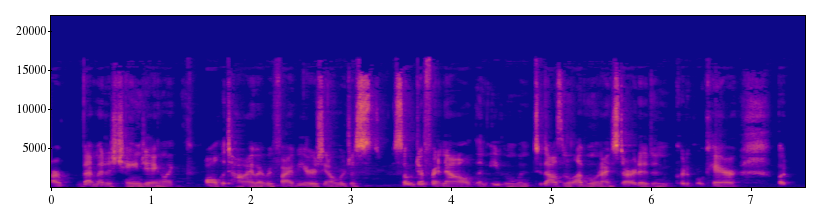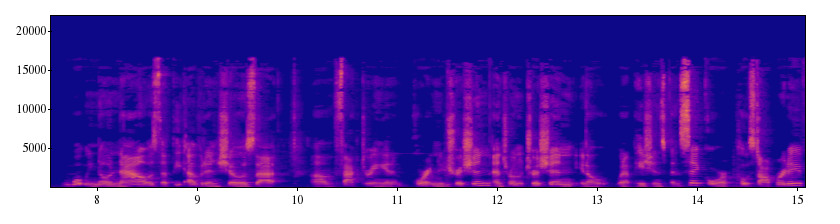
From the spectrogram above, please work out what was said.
our vet med is changing like all the time every five years. You know we're just so different now than even when 2011 when i started in critical care. But what we know now is that the evidence shows that um, factoring in important nutrition, enteral nutrition, you know, when a patient's been sick or post-operative,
